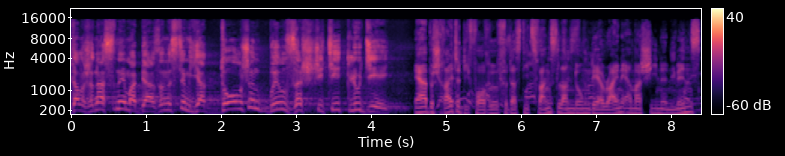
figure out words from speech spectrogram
должностным обязанностям я должен был защитить людей. Er bestreitet die Vorwürfe, dass die Zwangslandung der Ryanair-Maschine in Minsk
